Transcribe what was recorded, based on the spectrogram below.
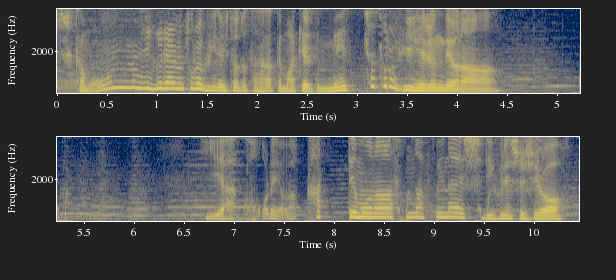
う。しかも同じぐらいのトロフィーの人と戦って負けるとめっちゃトロフィー減るんだよな。いや、これは勝ってもな、そんな増えないし、リフレッシュしよう。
